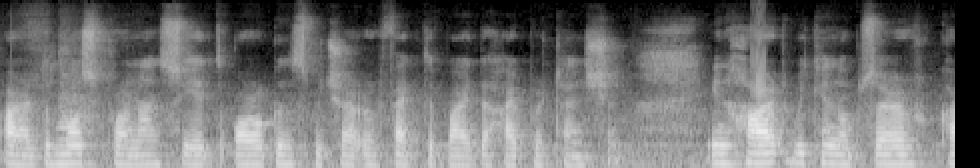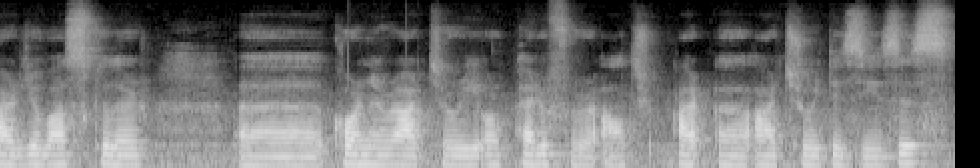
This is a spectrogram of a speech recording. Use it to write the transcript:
are the most pronounced organs which are affected by the hypertension. In heart, we can observe cardiovascular, uh, coronary artery or peripheral uh, artery diseases,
